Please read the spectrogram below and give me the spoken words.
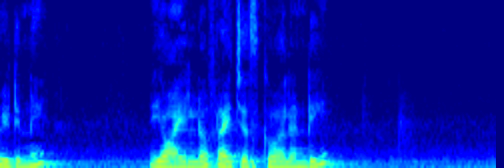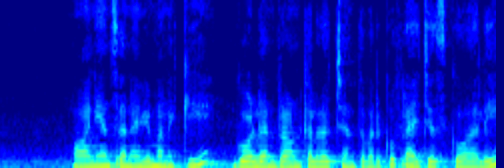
వీటిని ఈ ఆయిల్లో ఫ్రై చేసుకోవాలండి. ఆనియన్స్ అనేవి మనకి గోల్డెన్ బ్రౌన్ కలర్ వచ్చేంత వరకు ఫ్రై చేసుకోవాలి.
